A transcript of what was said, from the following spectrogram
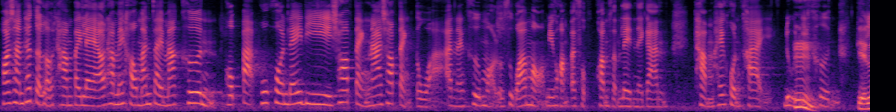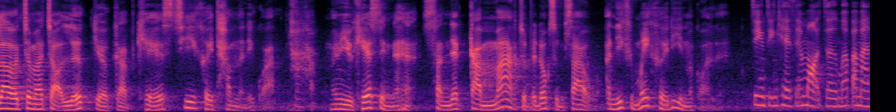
เพราะฉะนั้นถ้าเกิดเราทำไปแล้วทำให้เขามั่นใจมากขึ้น พบปะผู้คนได้ดีชอบแต่งหน้าชอบแต่งตัว อันนั้นคือหมอรู้สึกว่าหมอมีความประสบความสำเร็จในการทำให้คนไข้ดูดีอืมขึ้น เดี๋ยวเราจะมาเจาะลึกเกี่ยวกับเคสที่เคยทำหน่อยดีกว่าค่ะมันมีอยู่เคสหนึ่งนะฮะสัญญกรรมมากจนเป็นโรคซึมเศร้า อันนี้คือไม่เคยได้ยินมาก่อนเลย จริงๆ เคสเนี้ยหมอเจอเมื่อประมาณ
